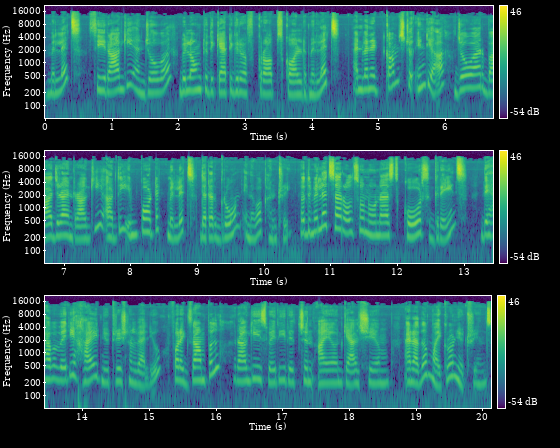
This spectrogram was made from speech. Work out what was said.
millets. See, ragi and jowar belong to the category of crops called millets. And when it comes to India, jowar, bajra and ragi are the important millets that are grown in our country. Now the millets are also known as coarse grains they have a very high nutritional value. For example, ragi is very rich in iron, calcium, and other micronutrients.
